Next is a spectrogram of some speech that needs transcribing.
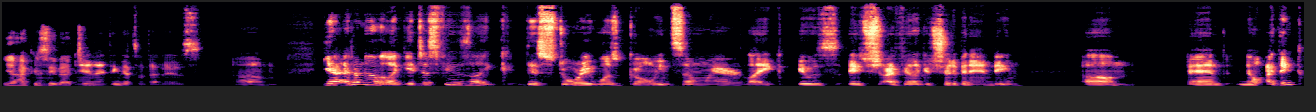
yeah, I can see that too. And I think that's what that is. Um, yeah, I don't know. Like, it just feels like this story was going somewhere. Like, it was. It. Sh- I feel like it should have been ending. Um, and no, I think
